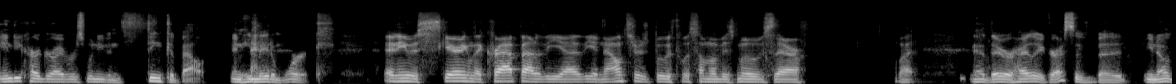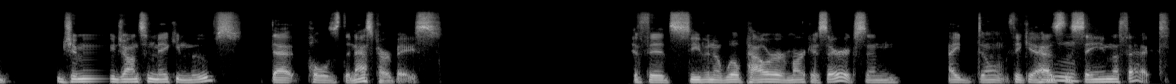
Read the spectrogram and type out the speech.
IndyCar drivers wouldn't even think about, and he made them work. and he was scaring the crap out of the uh, the announcers booth with some of his moves there. But yeah, they were highly aggressive. But you know, Jimmie Johnson making moves that pulls the NASCAR base. If it's even a Will Power or Marcus Ericsson, I don't think it has mm. the same effect.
